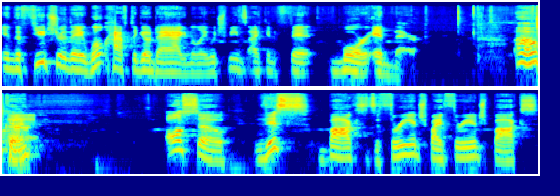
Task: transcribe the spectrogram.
In the future, they won't have to go diagonally, which means I can fit more in there. Oh, okay. Uh, also, this box, it's a three inch by three inch box,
